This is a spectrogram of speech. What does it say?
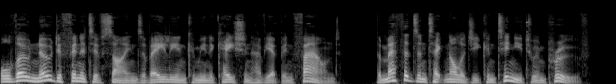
Although no definitive signs of alien communication have yet been found, the methods and technology continue to improve,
